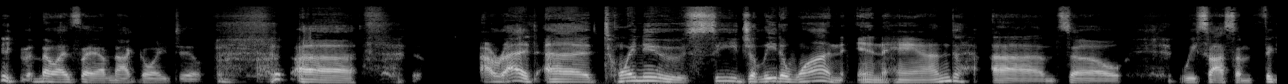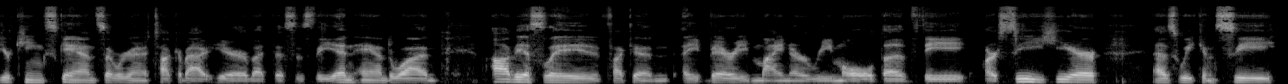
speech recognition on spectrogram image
even though I say I'm not going to. Uh, all right. Uh, toy news Siege Elita 1 in hand. Um, so we saw some Figure King scans that we're going to talk about here, but this is the in hand one. Obviously, fucking a very minor remold of the Arcee here, as we can see.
